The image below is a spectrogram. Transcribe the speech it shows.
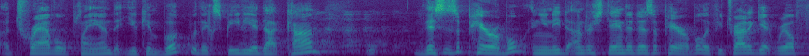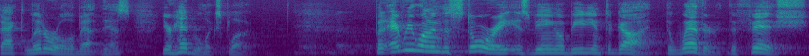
a travel plan that you can book with Expedia.com. This is a parable, and you need to understand it as a parable. If you try to get real fact literal about this, your head will explode. But everyone in the story is being obedient to God the weather, the fish,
